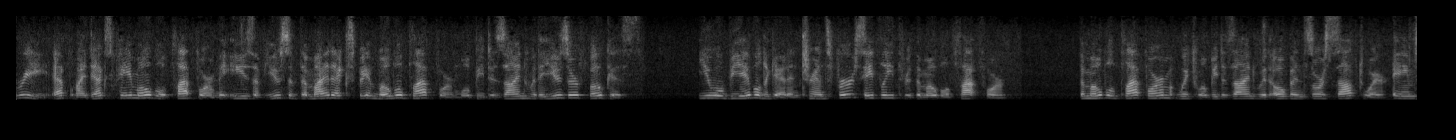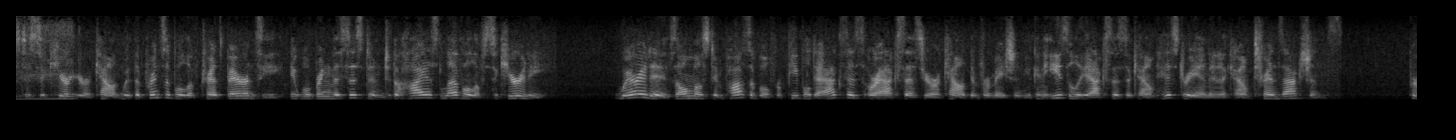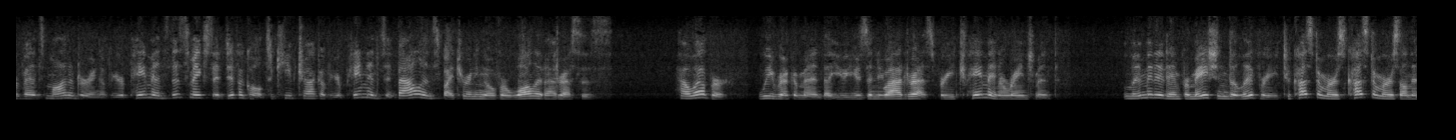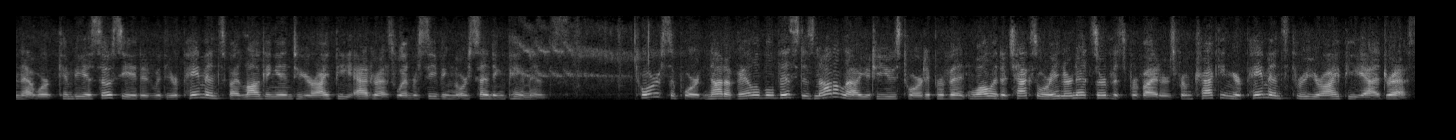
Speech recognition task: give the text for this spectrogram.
3. F. MyDexPay mobile platform The ease of use of the MyDexPay mobile platform will be designed with a user focus. You will be able to get and transfer safely through the mobile platform. The mobile platform, which will be designed with open source software, aims to secure your account with the principle of transparency. It will bring the system to the highest level of security it is almost impossible for people to access or access your account information, you can easily access account history and in-account transactions. Prevents monitoring of your payments. This makes it difficult to keep track of your payments and balance by turning over wallet addresses. However, we recommend that you use a new address for each payment arrangement. Limited information delivery to customers. Customers on the network can be associated with your payments by logging into your IP address when receiving or sending payments. Tor support not available. This does not allow you to use Tor to prevent wallet attacks or internet service providers from tracking your payments through your IP address.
